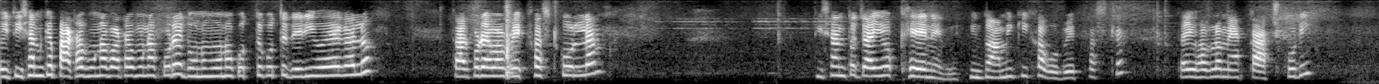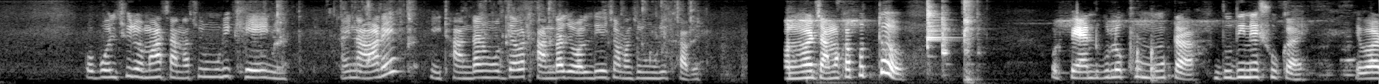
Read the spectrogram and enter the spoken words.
ওই তিশানকে পাঠাবো না পাঠাবো না করে দোনো করতে করতে দেরি হয়ে গেল। তারপরে আবার ব্রেকফাস্ট করলাম। টিশান তো যাই হোক খেয়ে নেবে, কিন্তু আমি কি খাব ব্রেকফাস্টে তাই ভাবলাম এক কাজ করি। ও বলছিল, মা, চানাচুর মুড়ি খেয়ে নি। আমি, না রে, এই ঠান্ডার মধ্যে আবার ঠান্ডা জল দিয়ে চানাচুর মুড়ি খাবে। জামা কাপড় তো? ওর প্যান্টগুলো খুব মোটা, দুদিনে শুকায়। এবার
